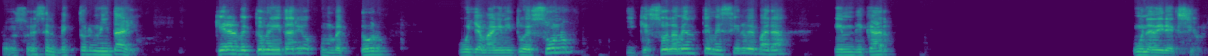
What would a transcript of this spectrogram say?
Pues eso es el vector unitario. ¿Qué era el vector unitario? Un vector cuya magnitud es 1 y que solamente me sirve para indicar una dirección.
